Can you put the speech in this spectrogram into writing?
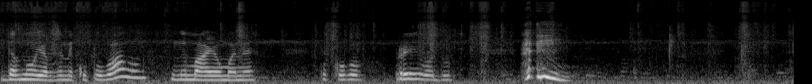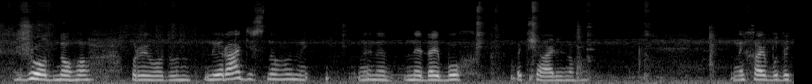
Давно я вже не купувала, немає у мене такого приводу. Жодного приводу. Ні радісного, ні, не, не дай Бог, печального. Нехай будуть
